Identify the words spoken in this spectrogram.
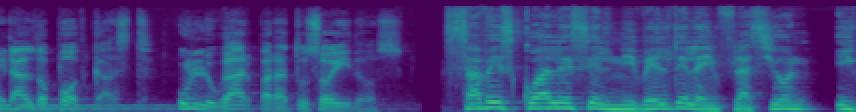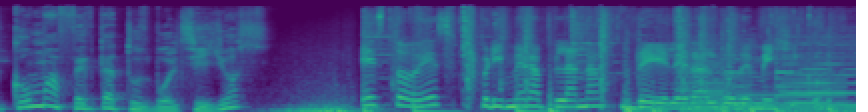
Heraldo Podcast, un lugar para tus oídos. ¿Sabes cuál es el nivel de la inflación y cómo afecta tus bolsillos? Esto es Primera Plana de El Heraldo de México.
